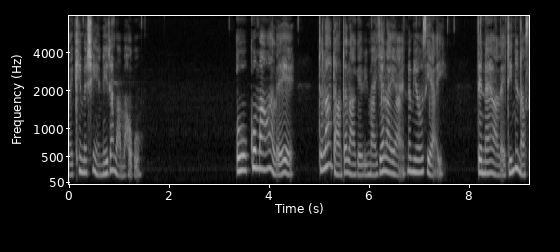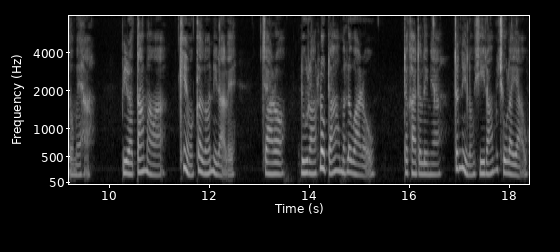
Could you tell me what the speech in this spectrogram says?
လည်းခင်မရှိရင်နေတတ်မှာမဟုတ်ဘူးအိုးကိုမောင်ကလည်းတလောက်တောင်တက်လာခဲ့ပြီးမှရက်လိုက်ရရင်နှမျိုးစရာကြီးတင်တန်းကလည်းဒီနှစ်နောက်ဆုံးပဲဟာ ပြီးတော့တားမောင်ကခင်ကိုကတ်လွန်းနေတာလဲကြာတော့လူတော်လှုပ်တောင်မလှုပ်ရတော့ဘူးတခါတလေများတနေ့လုံးရေတောင်မချိုးလိုက်ရဘူး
